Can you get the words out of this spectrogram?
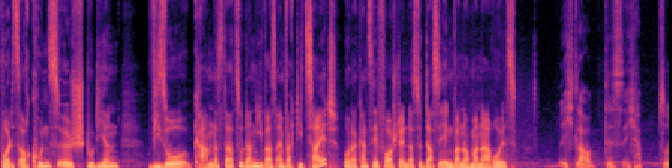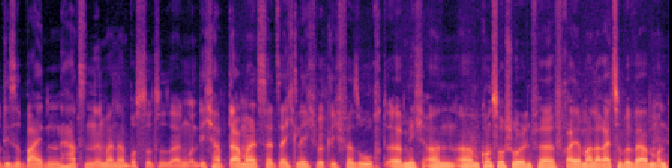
wolltest auch Kunst äh, studieren. Wieso kam das dazu dann nie? War es einfach die Zeit oder kannst du dir vorstellen, dass du das irgendwann nochmal nachholst? Ich glaube, ich habe so diese beiden Herzen in meiner Brust sozusagen. Und ich habe damals tatsächlich wirklich versucht, äh, mich an ähm, Kunsthochschulen für freie Malerei zu bewerben. Und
